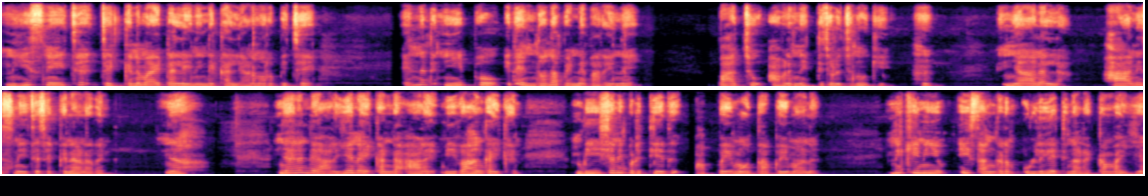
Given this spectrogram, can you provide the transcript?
നീ സ്നേഹിച്ച ചെക്കനുമായിട്ടല്ലേ നിന്റെ കല്യാണം ഉറപ്പിച്ചേ? എന്നിട്ട് നീ ഇപ്പോൾ ഇതെന്തോന്നാ പെണ്ണെ പറയുന്നേ? പാച്ചു അവളെ നെറ്റി ചുളിച്ചു നോക്കി. ഞാനല്ല ഹാനി സ്നേഹിച്ച ചെക്കനാണവൻ. ഞാൻ എന്റെ അളിയനായി കണ്ട ആളെ വിവാഹം കഴിക്കാൻ ഭീഷണിപ്പെടുത്തിയത് അപ്പയും മൂത്താപ്പയുമാണ്. എനിക്കിനിയും ഈ സങ്കടം ഉള്ളിലേറ്റി നടക്കാൻ വയ്യ.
